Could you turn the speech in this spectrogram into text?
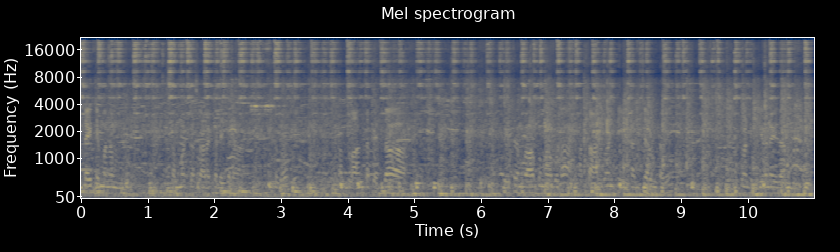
ఎట్లయితే మనం సమ్మక్క సారక్క దగ్గర అట్లా అంత పెద్ద క్షేత్రం కాకుండా కూడా అట్లా అటువంటి కల్చర్ ఉంటుంది. అటువంటి జీవన విధానం ఉంటుంది.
